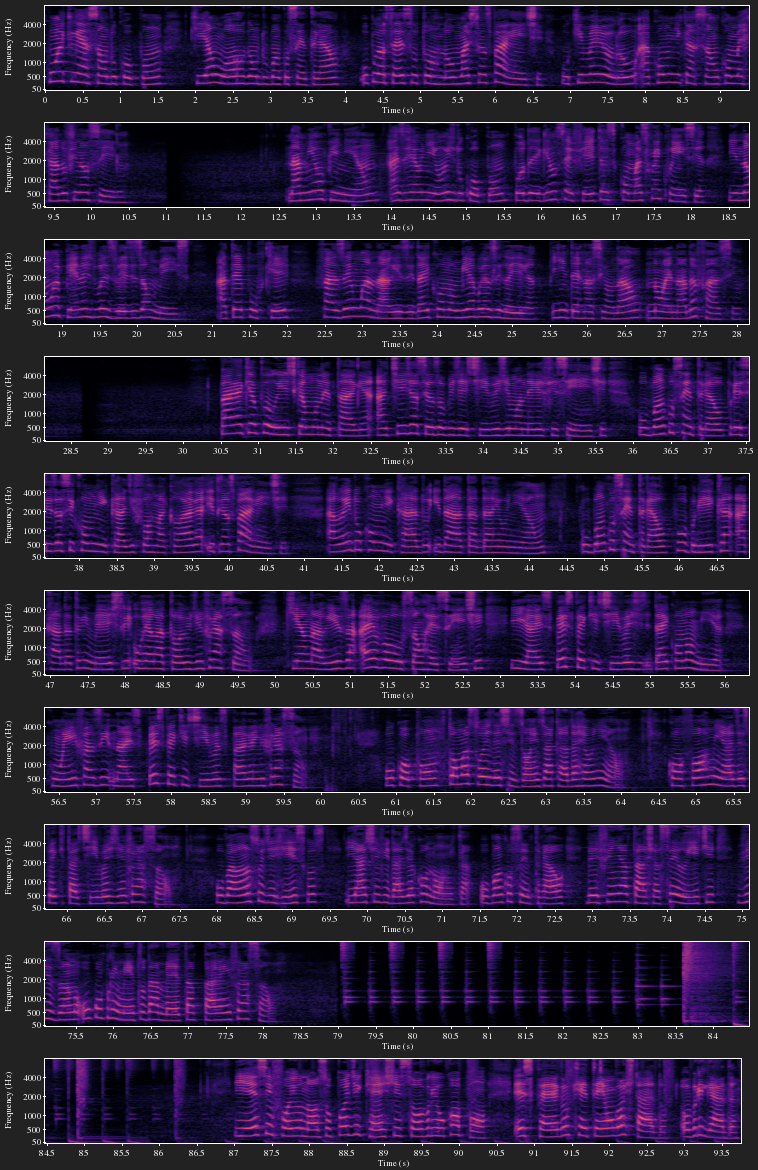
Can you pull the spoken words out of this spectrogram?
Com a criação do Copom, que é um órgão do Banco Central, o processo tornou mais transparente, o que melhorou a comunicação com o mercado financeiro. Na minha opinião, as reuniões do Copom poderiam ser feitas com mais frequência e não apenas duas vezes ao mês até porque fazer uma análise da economia brasileira e internacional não é nada fácil. Para que a política monetária atinja seus objetivos de maneira eficiente, o Banco Central precisa se comunicar de forma clara e transparente. Além do comunicado e da ata da reunião, o Banco Central publica a cada trimestre o relatório de infração, que analisa a evolução recente e as perspectivas da economia, com ênfase nas perspectivas para a inflação. O Copom toma suas decisões a cada reunião, conforme as expectativas de inflação, o balanço de riscos e a atividade econômica. O Banco Central define a taxa Selic visando o cumprimento da meta para a inflação. E esse foi o nosso podcast sobre o Copom. Espero que tenham gostado. Obrigada.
